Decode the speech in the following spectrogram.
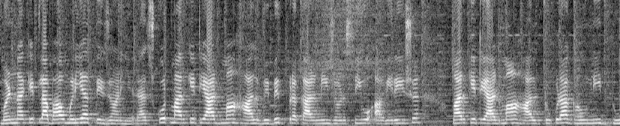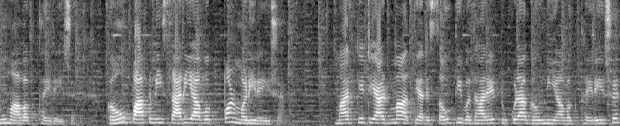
મણના કેટલા ભાવ મળ્યા તે જાણીએ. રાજકોટ માર્કેટ યાર્ડમાં હાલ વિવિધ પ્રકારની જણસીઓ આવી રહી છે. માર્કેટ યાર્ડમાં હાલ ટુકડા ઘઉંની ધૂમ આવક થઈ રહી છે. ઘઉં પાકની સારી આવક પણ મળી રહી છે. માર્કેટ યાર્ડમાં અત્યારે સૌથી વધારે ટુકડા ઘઉંની આવક થઈ રહી છે.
